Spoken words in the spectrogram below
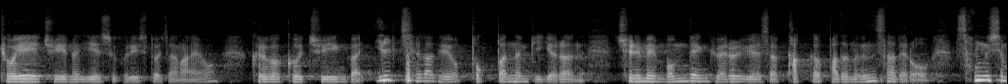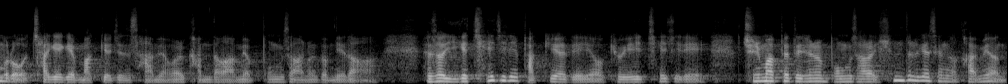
교회의 주인은 예수 그리스도잖아요. 그리고 그 주인과 일체가 되어 복받는 비결은 주님의 몸된 교회를 위해서 각각 받은 은사대로 성심으로 자기에게 맡겨진 사명을 감당하며 봉사하는 겁니다. 그래서 이게 체질이 바뀌어야 돼요. 교회의 체질이. 주님 앞에 드리는 봉사를 힘들게 생각하면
